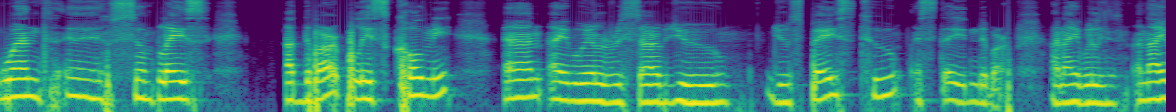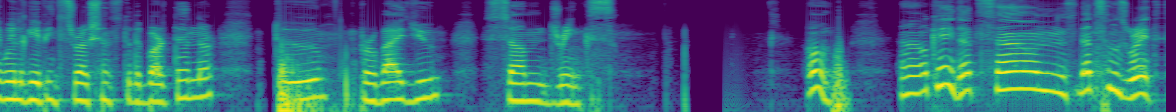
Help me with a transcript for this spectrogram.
want uh, someplace at the bar, please call me and I will reserve you you space to stay in the bar and I will and I will give instructions to the bartender to provide you some drinks. Oh, uh, okay, that sounds that sounds great.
